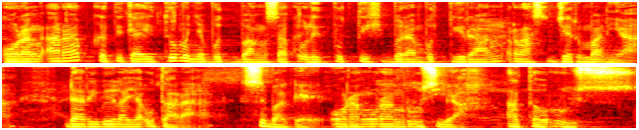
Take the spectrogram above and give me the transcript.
Orang Arab ketika itu menyebut bangsa kulit putih berambut pirang ras Germania dari wilayah utara sebagai orang-orang Rusia atau Rus.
